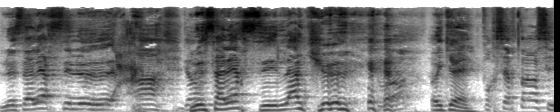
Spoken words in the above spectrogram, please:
Le salaire, c'est le. Ah, gars, Le salaire, c'est là que. tu vois, ok. pour certains, c'est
